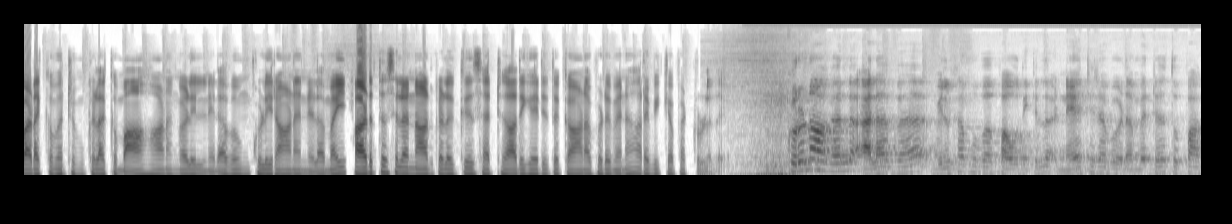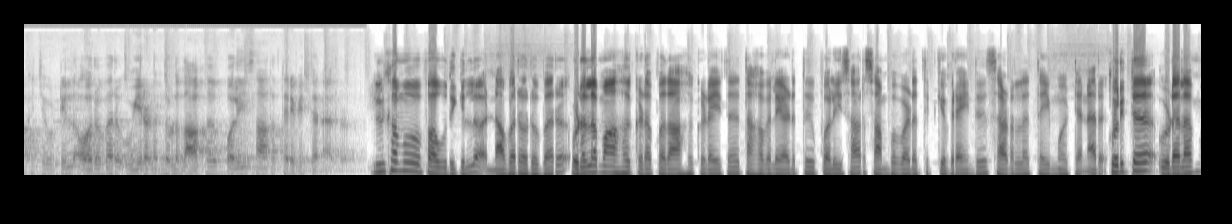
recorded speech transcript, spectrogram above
வடக்கு மற்றும் கிழக்கு மாகாணங்களில் நிலவும் குளிரான நிலைமை அடுத்த சில நாட்களுக்கு சற்று அதிகரித்து காணப்படும் என அறிவிக்கப்பட்டுள்ளது. குருநாகல் அலவ வில்கமுவ பகுதியில் நேற்றிரவு இடம்பெற்ற துப்பாக்கிச் சூட்டில் ஒருவர் உயிரிழந்துள்ளதாக போலீசார் தெரிவித்தனர். வில்கமுவ பகுதியில் நபரொருவர் உடலமாக கிடப்பதாக கிடைத்த தகவலை அடுத்து போலீசார் சம்பவ இடத்திற்கு விரைந்து சடலத்தை மீட்டனர். குறித்த உடலம்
